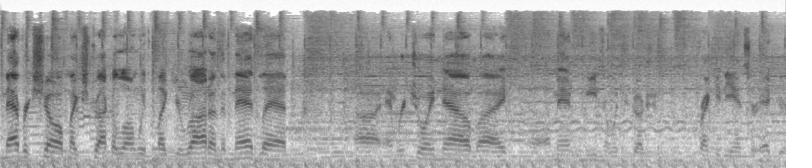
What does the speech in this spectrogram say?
The Maverick Show. I'm Mike Straka along with Mike Urata on the Mad Lab. Uh, and we're joined now by uh, a man who needs no introduction, Frankie the Answer Edgar.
